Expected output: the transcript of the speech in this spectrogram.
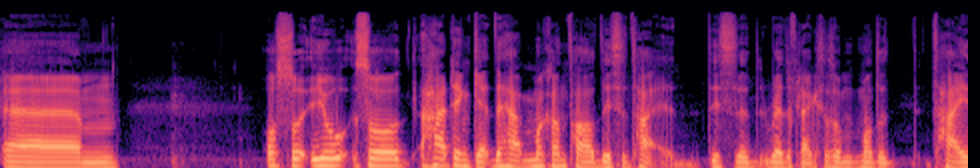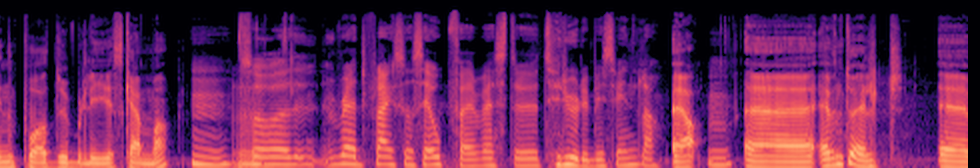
Um, Og så, jo, så her tenker jeg det her, Man kan ta disse, disse red flags som på en måte tegn på at du blir skamma. Mm. Så red flags å se opp for hvis du tror du blir svindla. Ja. Mm. Eh, eventuelt eh,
